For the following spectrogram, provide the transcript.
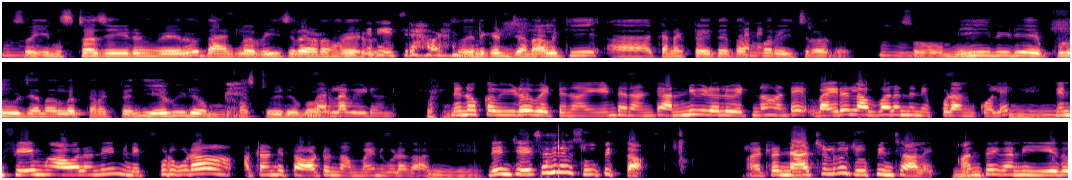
సో ఇన్స్టా చేయడం వేరు దాంట్లో రీచ్ రావడం వేరు. రీచ్ రావడం సో ఎందుకంటే జనాలకి కనెక్ట్ అయితే తప్ప. రీచ్ రాదు. సో మీ వీడియో ఎప్పుడు జనాల్లో కనెక్ట్ అయింది? ఏ వీడియో ఫస్ట్ వీడియో బర్ల వీడియోని. నేను ఒక వీడియో పెట్టిన ఏంటనంటే అన్ని వీడియోలు పెట్టినా అంటే వైరల్ అవ్వాలని నేను ఎప్పుడు అనుకోలే. నేను ఫేమ్ కావాలని నేను ఎప్పుడు కూడా అట్లాంటి థాట్ ఉన్న అమ్మాయిని కూడా కాదు. నేను చేసేది నేను చూపిస్తా అట్లా న్యాచురల్గా చూపించాలి. అంతేగాని ఏదో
